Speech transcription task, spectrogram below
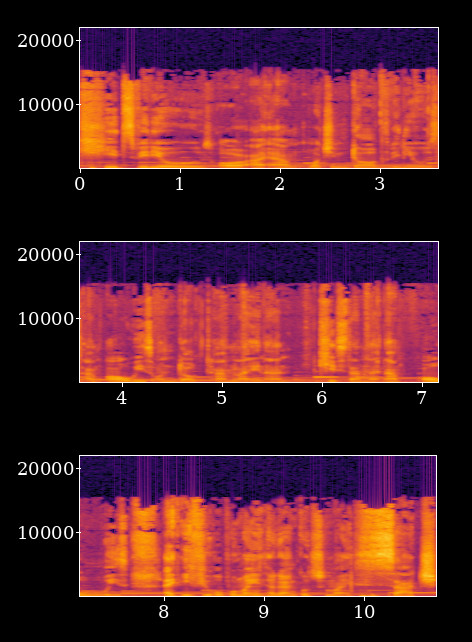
kids videos or I am watching dogs videos. I'm always on dog timeline and kids timeline. I'm always like if you open my Instagram, go to my search,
